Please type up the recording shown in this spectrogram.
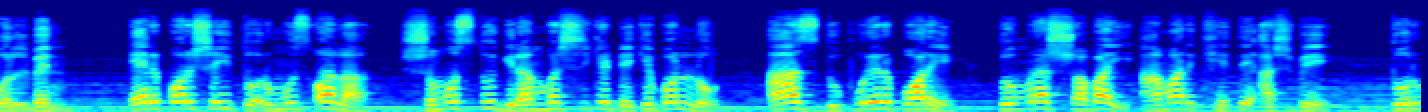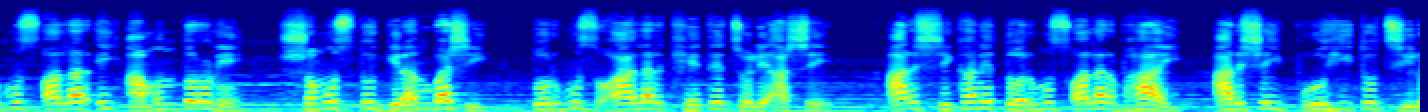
বলবেন। এরপর সেই তরমুজওয়ালা সমস্ত গ্রামবাসীকে ডেকে বলল, আজ দুপুরের পরে তোমরা সবাই আমার খেতে আসবে। তরমুজওয়ালার এই আমন্ত্রণে সমস্ত গ্রামবাসী তরমুজওয়ালার খেতে চলে আসে। আর সেখানে তরমুজওয়ালার ভাই আর সেই পুরোহিত ছিল।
